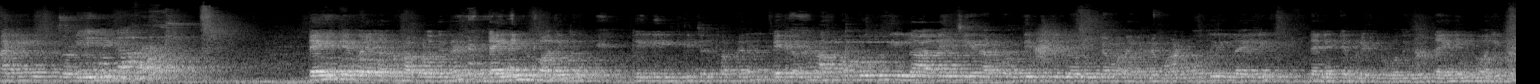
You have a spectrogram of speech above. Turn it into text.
ಹಾಗೆ ನೋಡಿ. ಡೈನಿಂಗ್ ಟೇಬಲ್ ಏನಾದ್ರು ಹಾಕೊಳ್ಳೋದಿದ್ರೆ ಡೈನಿಂಗ್ ಹಾಲ್ ಇದು. ಇಲ್ಲಿ ಕಿಚನ್ ಪಕ್ಕನೆ ಬೇಕಾದ್ರೆ ಹಾಕೋಬಹುದು ಇಲ್ಲ ಅಲ್ಲೇ ಚೇರ್ ಹಾಕೊಂಡು ಊಟ ಮಾಡೋಕ್ಕಿದ್ರೆ ಮಾಡ್ಬೋದು. ಇಲ್ಲ ಇಲ್ಲಿ ಡೈನಿಂಗ್ ಟೇಬಲ್ ಹಾಲ್ ಇದೆ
